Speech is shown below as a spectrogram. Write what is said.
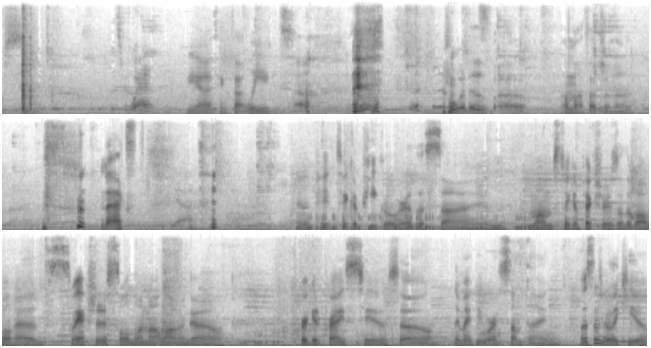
Gross. it's wet. Yeah, I think that leaked. Oh. what is that? I'm not touching that. Next. yeah. Okay, take a peek over this side. Mom's taking pictures of the bobbleheads. We actually just sold one not long ago. For a good price too, so they might be worth something. Oh, this is really cute.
